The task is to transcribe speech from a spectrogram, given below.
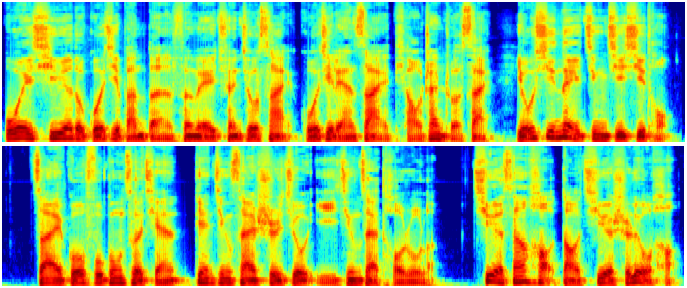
无畏契约的国际版本分为全球赛、国际联赛、挑战者赛、游戏内竞技系统。在国服公测前，电竞赛事就已经在投入了。七月三号到七月十六号，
